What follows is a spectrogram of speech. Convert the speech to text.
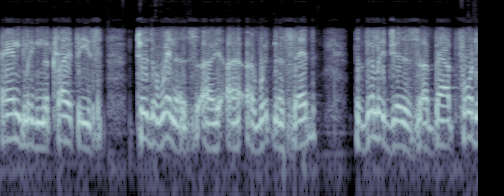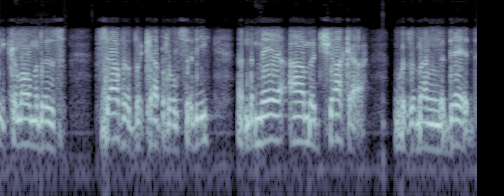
handling the trophies to the winners, a, a, witness said. The village is about 40 kilometres south of the capital city, and the mayor, Ahmed Shaka, was among the dead.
